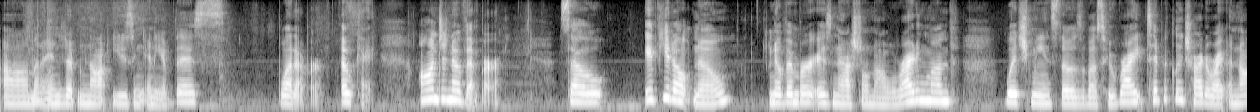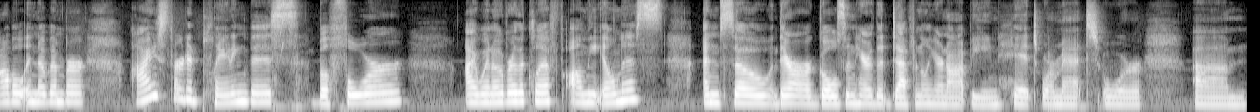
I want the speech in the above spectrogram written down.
Um, and I ended up not using any of this. Whatever. Okay, on to November. So if you don't know, November is National Novel Writing Month which means those of us who write typically try to write a novel in November. I started planning this before I went over the cliff on the illness, and so there are goals in here that definitely are not being hit or met or um,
